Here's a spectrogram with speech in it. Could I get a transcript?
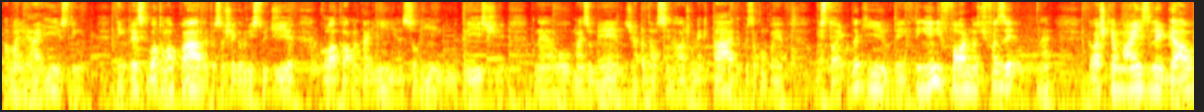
avaliar isso, tem, tem empresas que botam lá o quadro, a pessoa chega no início do dia, coloca lá uma carinha, sorrindo, triste, né? ou mais ou menos, já para dar um sinal de como é que tá, depois acompanha o histórico daquilo, tem, tem N formas de fazer, né? Eu acho que a mais legal,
